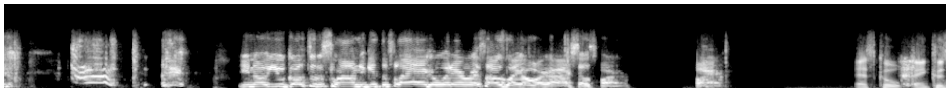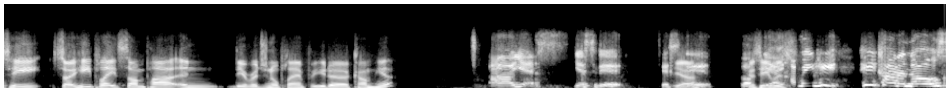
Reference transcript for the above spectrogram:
like, ah! Ah! you know, you go through the slime to get the flag or whatever. So I was like, oh my gosh, that was fire. Fire. That's cool. And because he, so he played some part in the original plan for you to come here. Uh yes. Yes he did. Yes Yeah? he did. So, 'Cause he yeah, was- I mean he he kind of knows,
